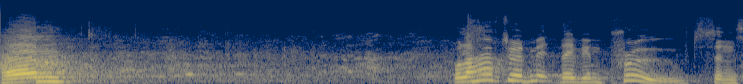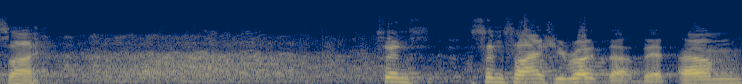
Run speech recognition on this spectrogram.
Um, well, I have to admit they've improved since I since since I actually wrote that bit. Um,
